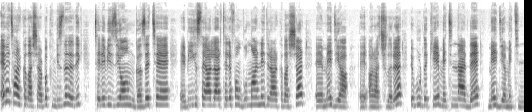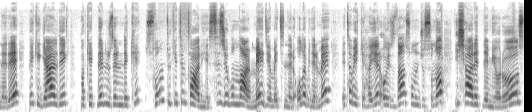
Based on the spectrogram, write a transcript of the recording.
Evet arkadaşlar bakın biz ne dedik? Televizyon, gazete, e, bilgisayarlar, telefon bunlar nedir arkadaşlar? E, medya e, araçları ve buradaki metinler de medya metinleri. Peki geldik paketlerin üzerindeki son tüketim tarihi. Sizce bunlar medya metinleri olabilir mi? E tabii ki hayır. O yüzden sonuncusunu işaretlemiyoruz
